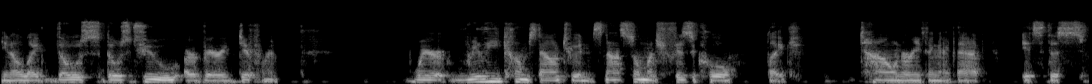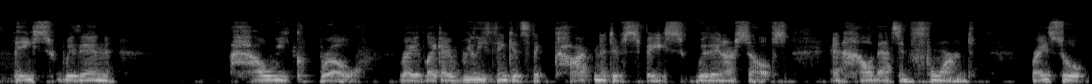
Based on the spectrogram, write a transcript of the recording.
you know like those those two are very different. Where it really comes down to and it's not so much physical like town or anything like that it's the space within how we grow right? Like i really think it's the cognitive space within ourselves and how that's informed right? So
